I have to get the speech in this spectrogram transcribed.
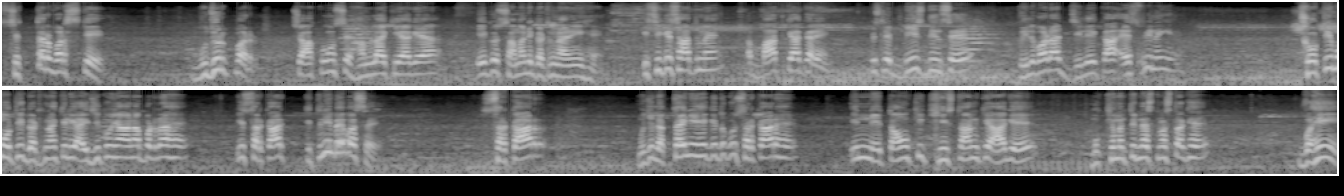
सत्तर वर्ष के बुज़ुर्ग पर चाकुओं से हमला किया गया ये कोई सामान्य घटना नहीं है। इसी के साथ में, अब बात क्या करें? पिछले 20 दिन से भीलवाड़ा ज़िले का एसपी नहीं है। छोटी मोटी घटना के लिए आईजी को यहाँ आना पड़ रहा है। ये सरकार कितनी बेबस है? सरकार, मुझे लगता ही नहीं है कि तो कोई सरकार है। इन नेताओं की खींचतान के आगे मुख्यमंत्री नतमस्तक है। वहीं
